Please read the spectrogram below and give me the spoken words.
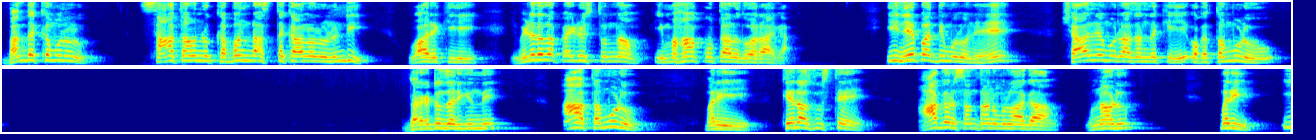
బంధకములు సాతాను కబండ హస్తకాలలో నుండి వారికి విడుదల ప్రకటిస్తున్నాం ఈ మహాకూటాల ద్వారాగా. ఈ నేపథ్యములోనే శాలేము రాజన్నకి ఒక తమ్ముడు దొరకటం జరిగింది. ఆ తమ్ముడు మరి తీరా చూస్తే ఆగరు సంతానంలాగా ఉన్నాడు. మరి ఈ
